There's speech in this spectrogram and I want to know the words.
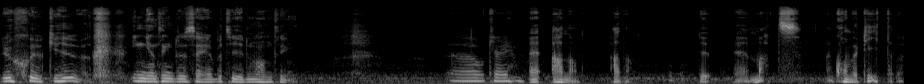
Du är sjuk i huvudet. Ingenting du säger betyder någonting. uh, Okej. eh, Adnan, Adnan. Du, eh, Mats, han konvertit eller?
